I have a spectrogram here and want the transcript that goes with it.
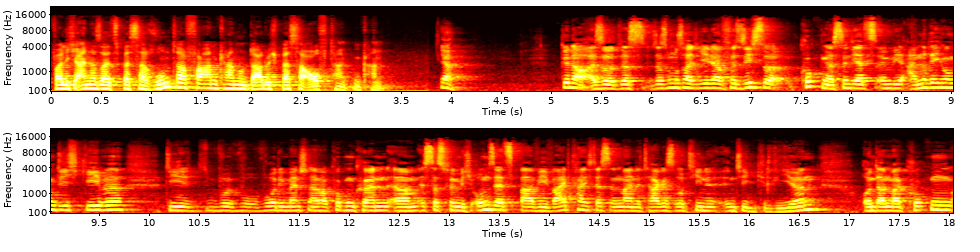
weil ich einerseits besser runterfahren kann und dadurch besser auftanken kann. Ja, Genau, also das, das muss halt jeder für sich so gucken. Das sind jetzt irgendwie Anregungen, die ich gebe, die, wo, wo die Menschen einfach gucken können, ähm, ist das für mich umsetzbar, wie weit kann ich das in meine Tagesroutine integrieren und dann mal gucken,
